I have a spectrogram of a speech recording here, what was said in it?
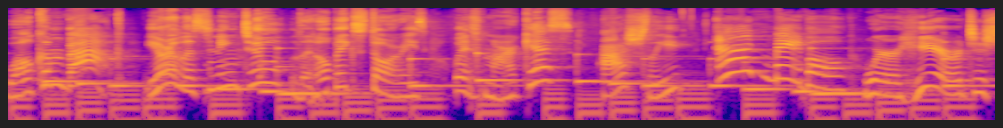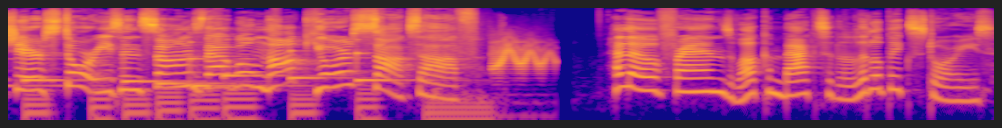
Welcome back. You're listening to Little Big Stories with Marcus, Ashley, and Mabel. We're here to share stories and songs that will knock your socks off. Hello, friends. Welcome back to the Little Big Stories.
